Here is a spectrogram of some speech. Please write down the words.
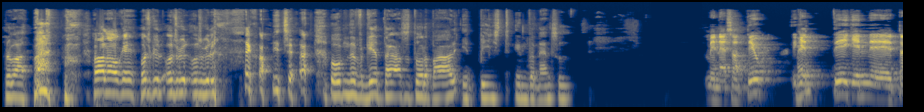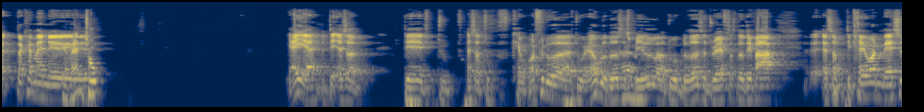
Så det var, hvad? Åh, oh, okay, undskyld, undskyld, undskyld. Jeg kom lige til at åbne den forkerte dør, og så stod der bare et beast inden på den anden side. Men altså, det er jo, igen, Men- det er igen, øh, der, der kan man... Øh, Jeg vandt to. Ja, ja, men det, altså, det, du, altså, du kan jo godt finde ud af, at du er jo blevet bedre til at spille, og du er blevet bedre til at draft og sådan noget. Det er bare, altså, det kræver en masse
